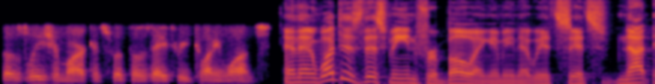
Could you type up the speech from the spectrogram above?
those leisure markets with those A321s. And then, what does this mean for Boeing? I mean, it's it's not.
